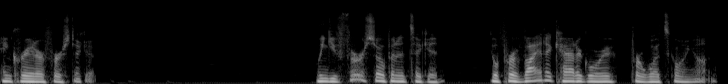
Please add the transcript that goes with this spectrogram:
and create our first ticket. When you first open a ticket, you'll provide a category for what's going on.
